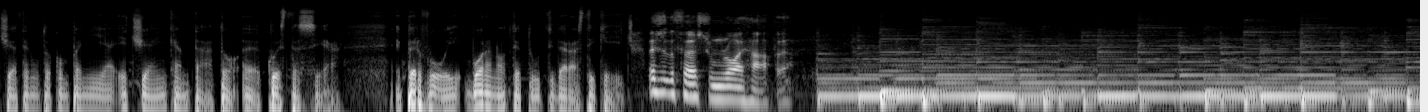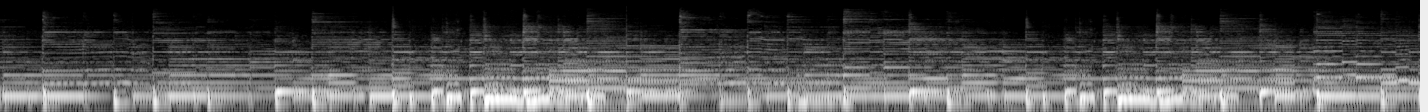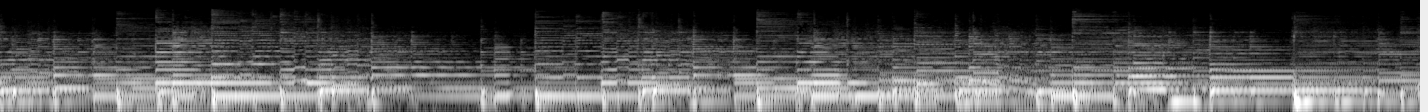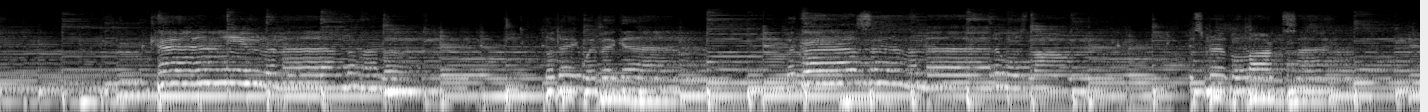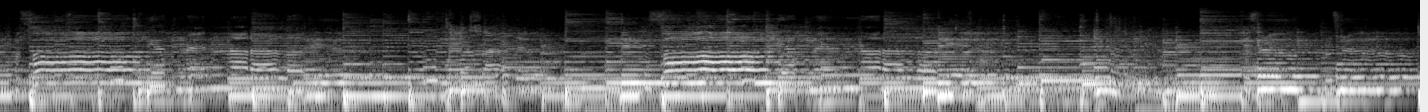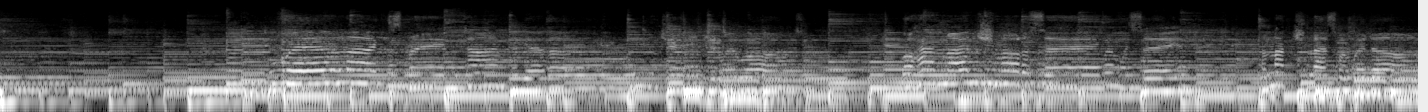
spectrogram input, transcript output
ci ha tenuto compagnia e ci ha incantato eh, questa sera. E per voi, buonanotte a tutti da Rusty Cage. This is the first from Roy Harper. down.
